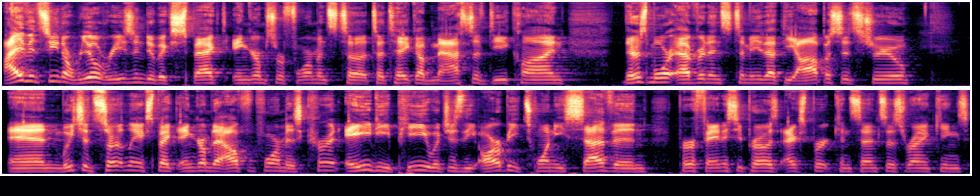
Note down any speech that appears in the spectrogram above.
I haven't seen a real reason to expect Ingram's performance to, to take a massive decline. There's more evidence to me that the opposite's true. And we should certainly expect Ingram to outperform his current ADP, which is the RB27 per FantasyPros expert consensus rankings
